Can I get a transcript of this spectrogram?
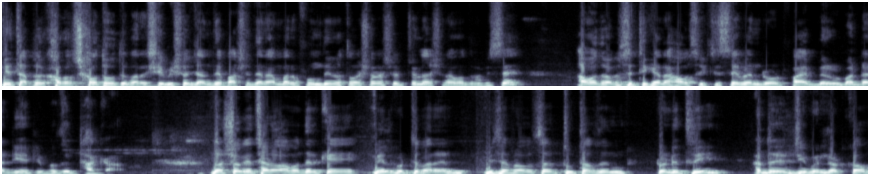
এতে আপনার খরচ কত হতে পারে? সে বিষয়ে জানতে পাশে দেন নাম্বারে ফোন দিন অথবা সরাসরি চলে আসেন আমাদের অফিসে আমাদের অফিসের ঠিকানা হাউস সিক্সটি সেভেন রোড ফাইভ বেরুলবাড্ডা ডিআইটি প্রজেক্ট ঢাকা। দর্শক, এছাড়াও আমাদেরকে মেল করতে পারেন ভিসা প্রফেসর টু থাউজেন্ড টোয়েন্টি থ্রি দ্য রেট জিমেল ডট কম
